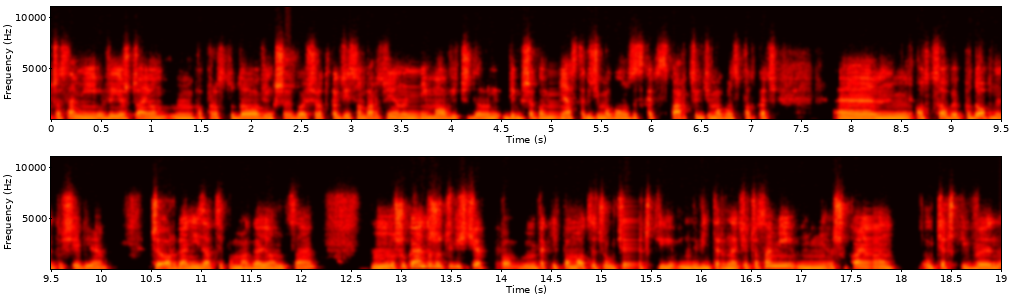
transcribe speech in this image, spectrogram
Czasami wyjeżdżają mm, po prostu do większego ośrodka, gdzie są bardziej anonimowi, czy do większego miasta, gdzie mogą uzyskać wsparcie, gdzie mogą spotkać osoby podobne do siebie, czy organizacje pomagające. Um, szukają też oczywiście jakiejś pomocy czy ucieczki w internecie. Czasami szukają ucieczki w y,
